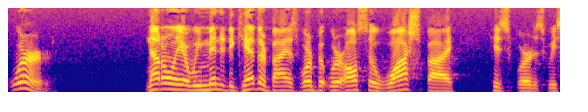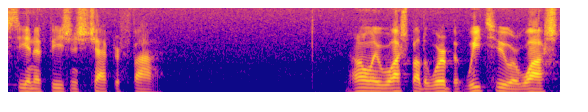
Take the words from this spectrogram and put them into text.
Word. Not only are we mended together by His Word, but we're also washed by His Word, as we see in Ephesians chapter 5. Not only washed by the Word, but we too are washed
